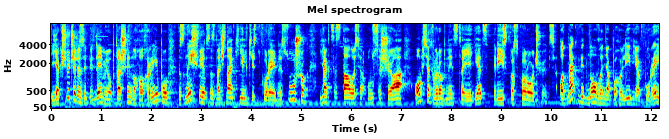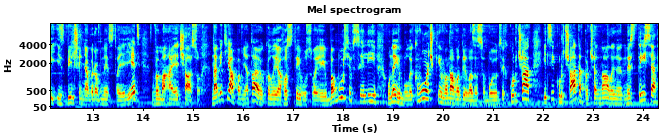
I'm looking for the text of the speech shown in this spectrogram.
Якщо через епідемію пташиного грипу знищується значна кількість курей несушок, як це сталося у США, обсяг виробництва яєць різко скорочується. Однак відновлення поголів'я курей і збільшення виробництва яєць вимагає часу. Навіть я пам'ятаю, коли я гостив у своєї бабусі в селі, у неї були квочки, вона водила за собою цих курчат, і ці курчата починали нестися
